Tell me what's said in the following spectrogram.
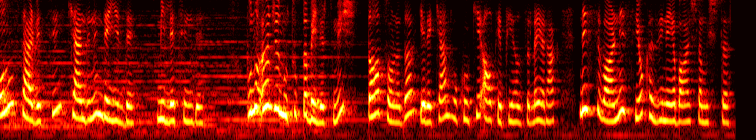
Onun serveti kendinin değildi, milletindi. Bunu önce nutukta belirtmiş, daha sonra da gereken hukuki altyapıyı hazırlayarak nesi var nesi yok hazineye bağışlamıştı.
